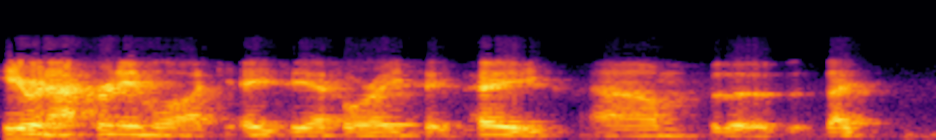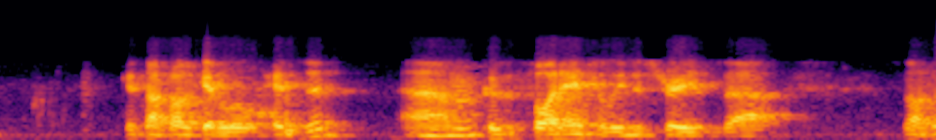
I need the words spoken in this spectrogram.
hear an acronym like ETF or ETP, um, for the, they can sometimes get a little hesitant because um, mm -hmm. the financial industry is uh, it's not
